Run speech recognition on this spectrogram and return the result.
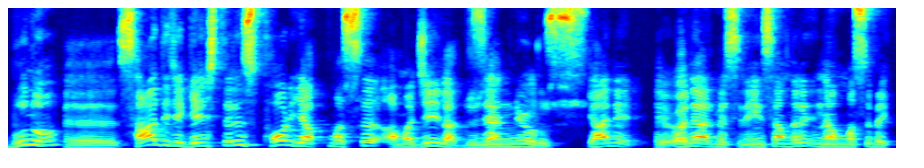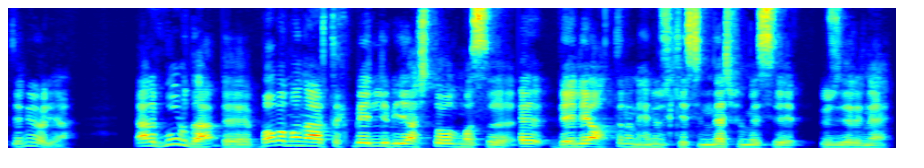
Bunu e, sadece gençlerin spor yapması amacıyla düzenliyoruz. Yani e, önermesine insanların inanması bekleniyor ya. Yani burada e, babamın artık belli bir yaşta olması ve veliahtının henüz kesinleşmemesi üzerine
